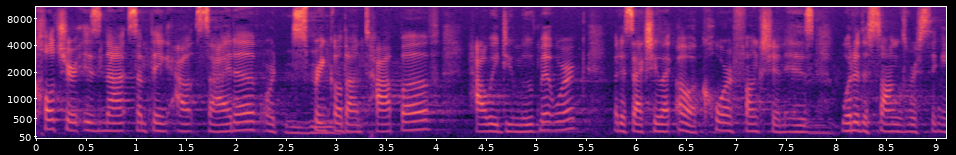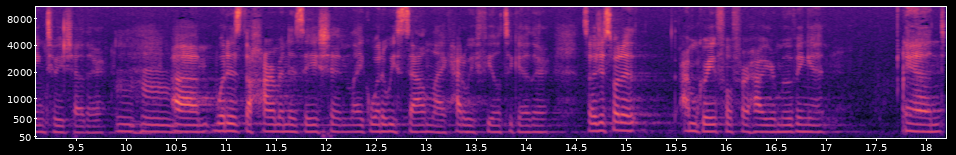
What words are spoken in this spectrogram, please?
culture is not something outside of or sprinkled on top of how we do movement work, but it's actually like, oh, a core function is what are the songs we're singing to each other? Mm-hmm. Um, what is the harmonization? Like, what do we sound like? How do we feel together? So I just want to, I'm grateful for how you're moving it. And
